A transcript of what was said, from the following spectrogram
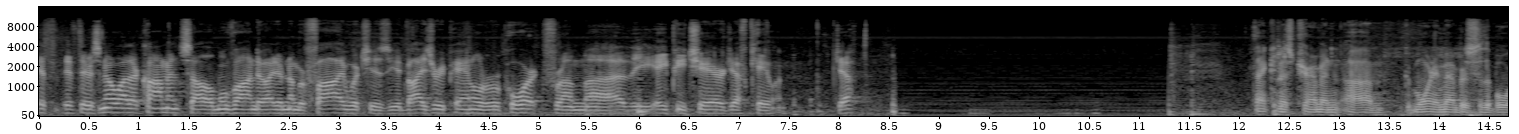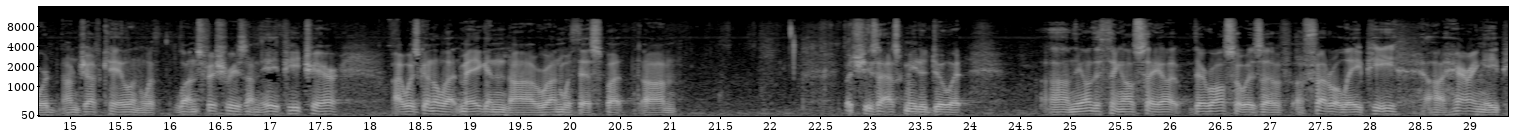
if, if there's no other comments, I'll move on to item number five, which is the advisory panel report from uh, the AP Chair, Jeff Kaelin. Jeff? Thank you, Mr. Chairman. Um, Good morning, members of the board. I'm Jeff Kaelin with Lunds Fisheries. I'm the AP Chair. I was going to let Megan uh, run with this, but, um, but she's asked me to do it. Um, The other thing I'll say, uh, there also is a a federal AP, uh, herring AP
